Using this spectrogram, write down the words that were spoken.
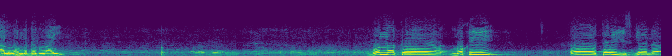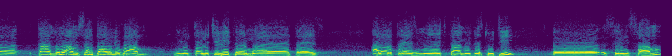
al wax nga dëgg waay bon nag mbokk yi tey gis ngeen temps bi nu am sax daawuñu ko am ñu ngi toll ci huit heures moins treize alors treize euh, ci temps bi des tuuti euh, Serigne Sam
